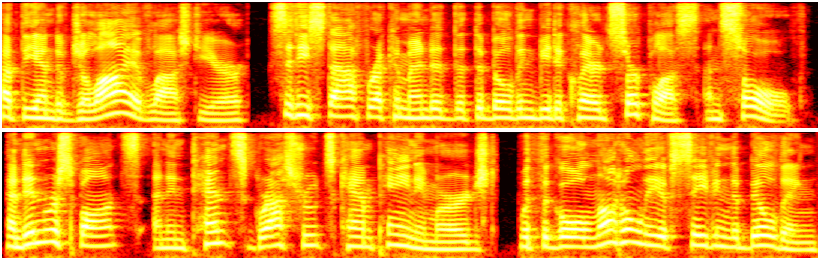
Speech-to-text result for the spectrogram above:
At the end of July of last year, city staff recommended that the building be declared surplus and sold. And in response, an intense grassroots campaign emerged with the goal not only of saving the building,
